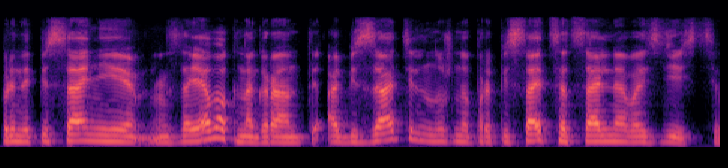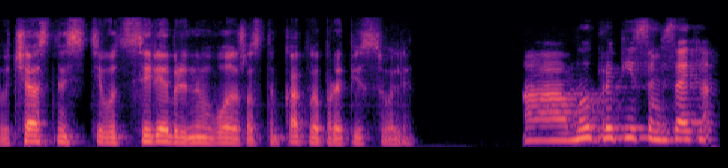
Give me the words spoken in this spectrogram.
при написании заявок на гранты обязательно нужно прописать социальное воздействие, в частности, вот с серебряным возрастом, как вы прописывали? А, мы прописываем обязательно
